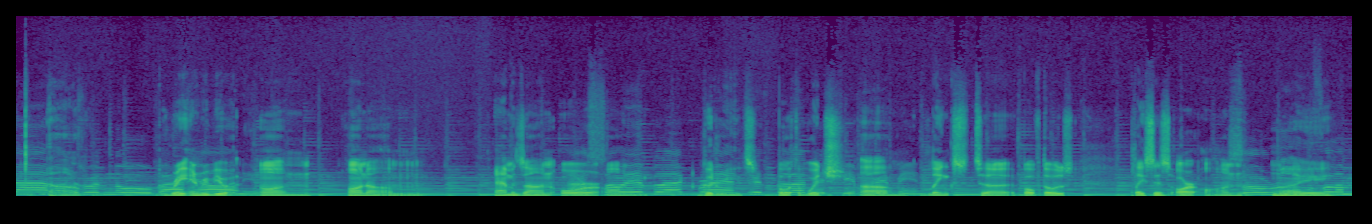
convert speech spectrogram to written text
uh, rate and review it on on um, Amazon or on Goodreads, both of which um, links to both those places are on my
